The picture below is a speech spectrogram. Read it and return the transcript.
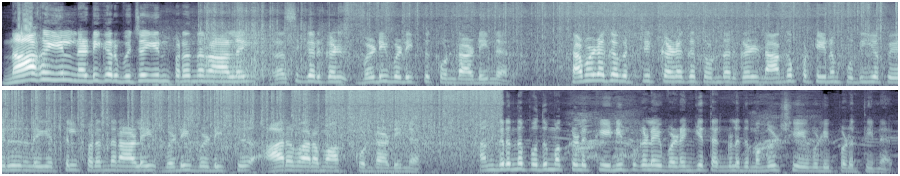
நாகையில் நடிகர் விஜயின் பிறந்த நாளை ரசிகர்கள் வெடிவெடித்து கொண்டாடினர். தமிழக வெற்றிக் கழக தொண்டர்கள் நாகப்பட்டினம் புதிய பேருந்து நிலையத்தில் பிறந்த நாளை வெடிவெடித்து ஆரவாரமாக கொண்டாடினர். அங்கிருந்த பொதுமக்களுக்கு இனிப்புகளை வழங்கி தங்களது மகிழ்ச்சியை வெளிப்படுத்தினர்.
